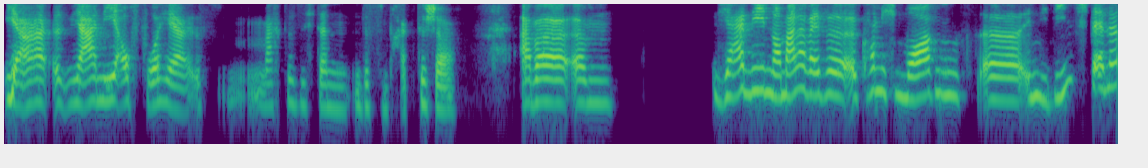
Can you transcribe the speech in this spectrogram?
Ja, äh, ja, nee, auch vorher. Es machte sich dann ein bisschen praktischer. Aber ähm, ja, nee, normalerweise äh, komme ich morgens äh, in die Dienststelle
